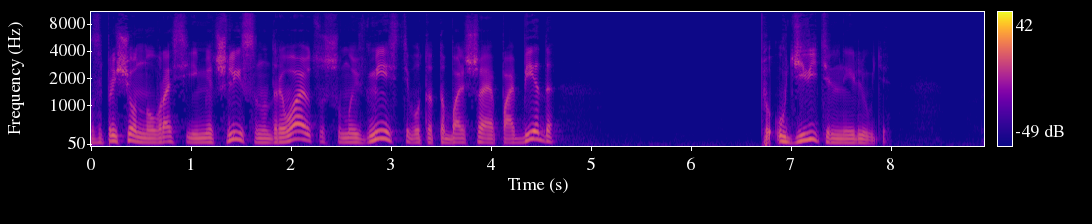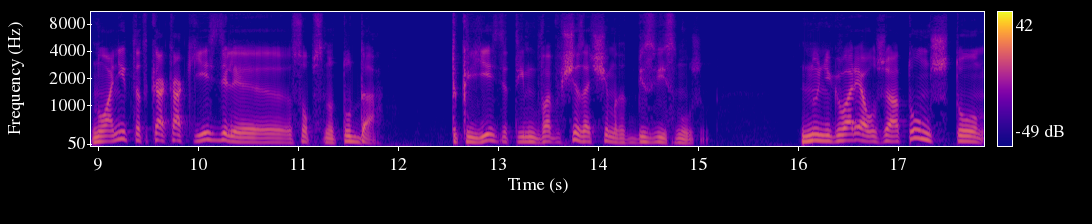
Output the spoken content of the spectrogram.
запрещенного в России медшлиса надрываются, что мы вместе, вот это большая победа. Удивительные люди. Ну, они-то как, как ездили, собственно, туда, так и ездят. Им вообще зачем этот безвиз нужен? Ну, не говоря уже о том, что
